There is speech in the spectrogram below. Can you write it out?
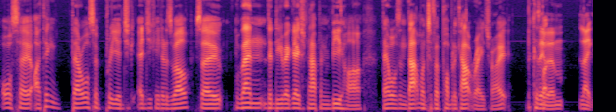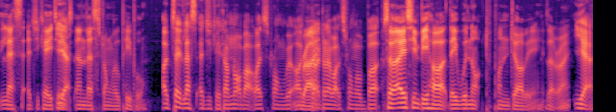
also I think they're also pretty edu- educated as well. So when the deregulation happened in Bihar, there wasn't that much of a public outrage, right? Because they But- were like less educated Yeah. and less strong-willed people. I'd say less educated. I'm not about like strong will. I, Right. I don't know about strong will, but So I assume Bihar they were not Punjabi. Is that right? yeah.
